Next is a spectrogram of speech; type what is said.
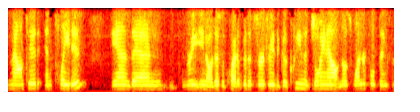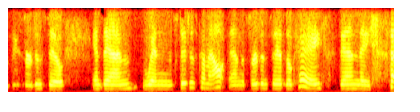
remounted, and plated. And then re, you know there's a, quite a bit of surgery to go clean the joint out and those wonderful things that these surgeons do. And then when stitches come out and the surgeon says okay then they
